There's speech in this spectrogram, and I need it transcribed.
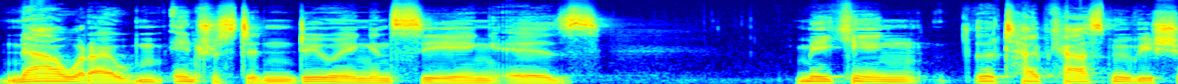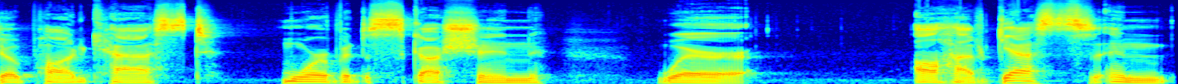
now what I'm interested in doing and seeing is making the Typecast Movie Show podcast more of a discussion where I'll have guests and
